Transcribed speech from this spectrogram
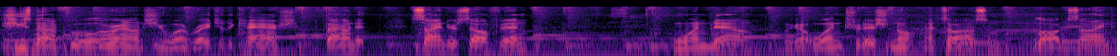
She's not fooling around. She went right to the cache, found it, signed herself in. One down. We got one traditional. That's awesome. Log signed.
